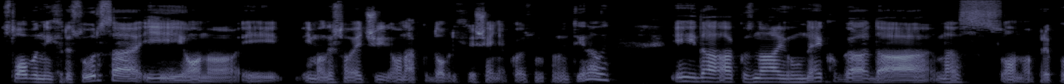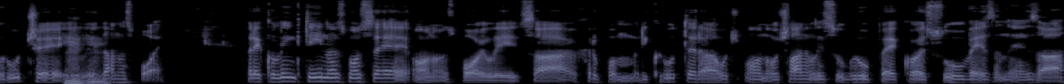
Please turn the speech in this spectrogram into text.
slobodnih resursa i ono i imali smo već i onako dobrih rješenja koje smo implementirali i da ako znaju nekoga da nas ono preporuče ili Mhm. da nas spoje preko LinkedIna smo se ono spojili sa hrpom rekrutera, ono učlanili su grupe koje su vezane za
